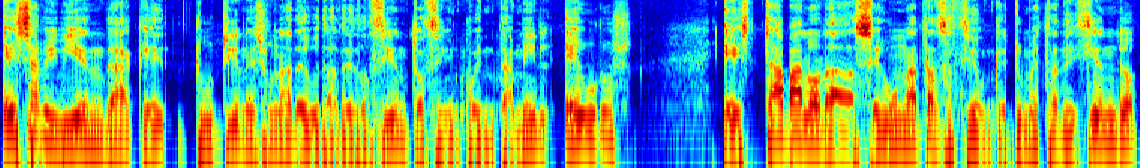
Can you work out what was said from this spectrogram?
Esa vivienda que tú tienes una deuda de 250.000 euros está valorada según la tasación que tú me estás diciendo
